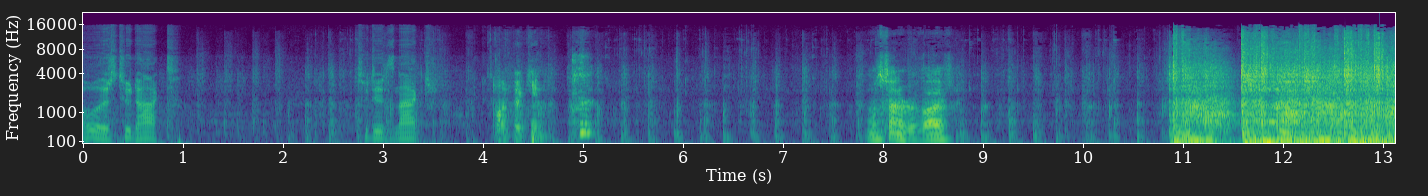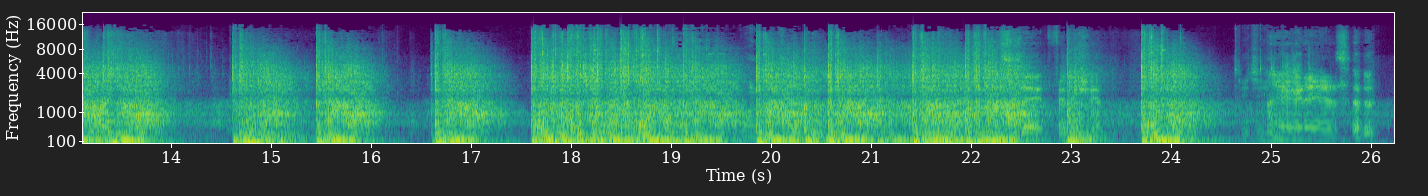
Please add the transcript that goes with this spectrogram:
Oh, there's two knocked. Two dudes knocked. One picking. One's trying to revive. There it is.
